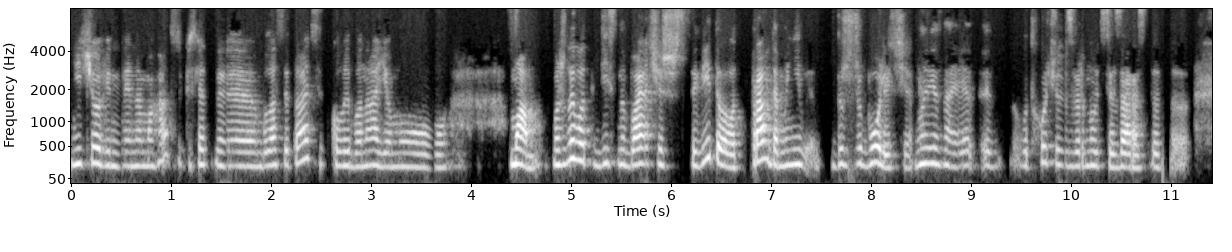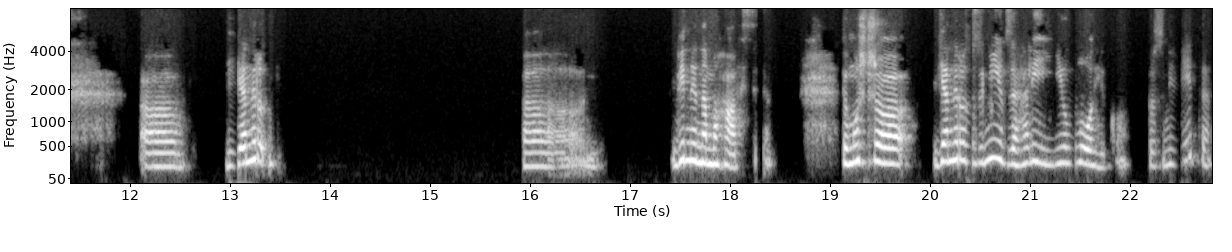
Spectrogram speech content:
Нічого він не намагався. Після е, була ситуація, коли вона йому. Мам, можливо, ти дійсно бачиш це відео. От правда, мені дуже боляче. Ну, я знаю, я е, от хочу звернутися зараз до. Е, я не Е, він не намагався, тому що я не розумію взагалі її логіку. Розумієте?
